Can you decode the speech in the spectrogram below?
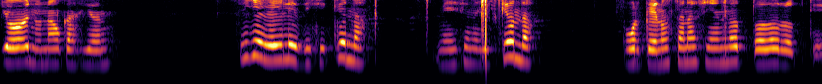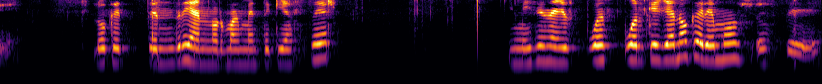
yo en una ocasión sí llegué y les dije, ¿qué onda? Me dicen ellos, ¿qué onda? ¿Por qué no están haciendo todo lo que lo que tendrían normalmente que hacer? Y me dicen ellos, pues porque ya no queremos este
